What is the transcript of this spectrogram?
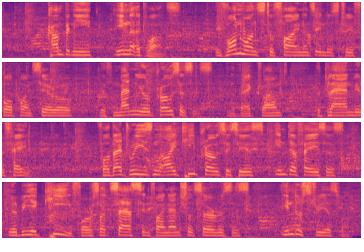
company in advance. If one wants to finance Industry 4.0 with manual processes in the background, the plan will fail. For that reason, IT processes, interfaces will be a key for success in financial services industry as well.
